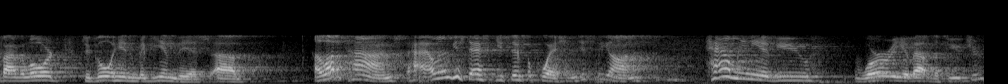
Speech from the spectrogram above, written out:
by the Lord to go ahead and begin this. Uh, a lot of times, let me just ask you a simple question. Just be honest. How many of you worry about the future?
